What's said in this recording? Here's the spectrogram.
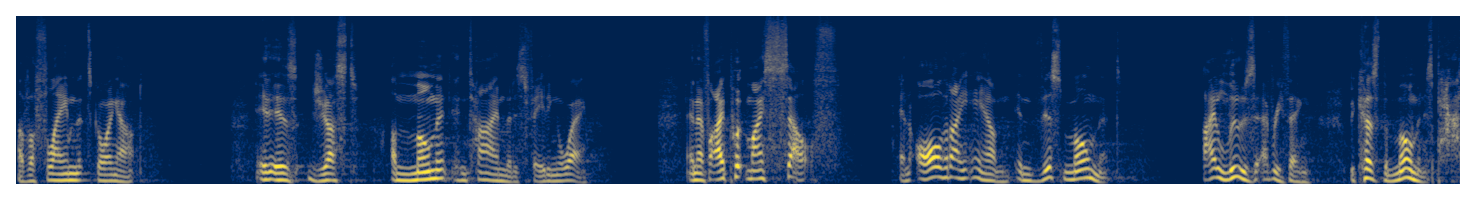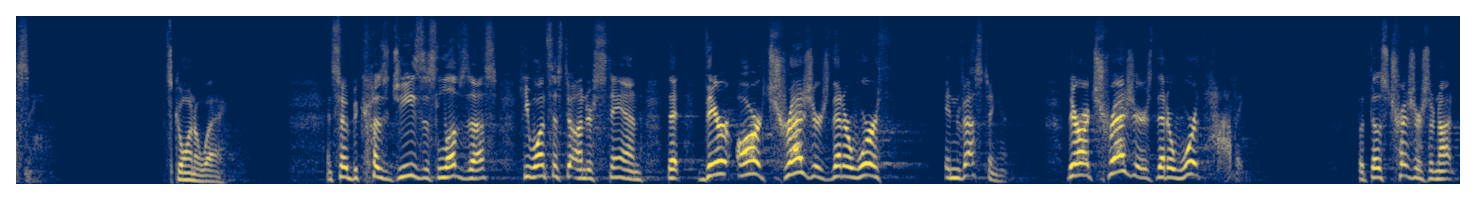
of a flame that's going out. It is just a moment in time that is fading away. And if I put myself and all that I am in this moment, I lose everything because the moment is passing. It's going away. And so, because Jesus loves us, he wants us to understand that there are treasures that are worth investing in. There are treasures that are worth having. But those treasures are not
